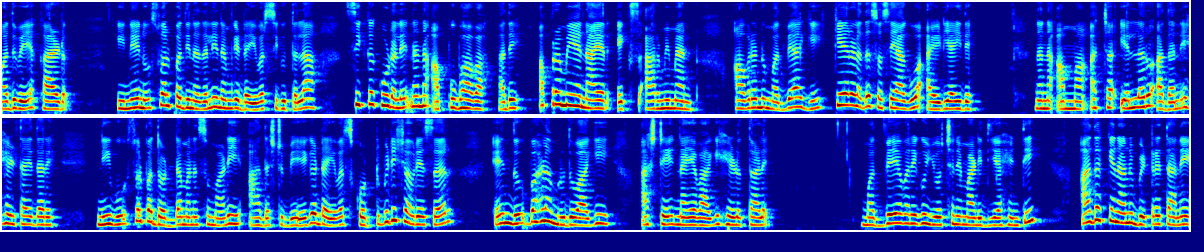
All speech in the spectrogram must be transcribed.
ಮದುವೆಯ ಕಾರ್ಡ್. ಇನ್ನೇನು ಸ್ವಲ್ಪ ದಿನದಲ್ಲಿ ನಮಗೆ ಡೈವರ್ಸ್ ಸಿಗುತ್ತಲ್ಲ, ಸಿಕ್ಕ ಕೂಡಲೇ ನನ್ನ ಅಪ್ಪು ಭಾವ, ಅದೇ Aprameya Nair, ex army man. ಅವರನ್ನು ಮದುವೆಯಾಗಿ ಕೇರಳದ ಸೊಸೆಯಾಗುವ ಐಡಿಯಾ ಇದೆ. ನನ್ನ ಅಮ್ಮ, ಅಚ್ಚ ಎಲ್ಲರೂ ಅದನ್ನೇ ಹೇಳ್ತಾ ಇದ್ದಾರೆ. ನೀವು ಸ್ವಲ್ಪ ದೊಡ್ಡ ಮನಸ್ಸು ಮಾಡಿ ಆದಷ್ಟು ಬೇಗ ಡೈವರ್ಸ್ ಕೊಟ್ಟು ಬಿಡಿ ಶೌರ್ಯ ಸರ್ ಎಂದು ಬಹಳ ಮೃದುವಾಗಿ ಅಷ್ಟೇ ನಯವಾಗಿ ಹೇಳುತ್ತಾಳೆ. ಮದುವೆಯವರೆಗೂ ಯೋಚನೆ ಮಾಡಿದೀಯಾ ಹೆಂಡತಿ? ಅದಕ್ಕೆ ನಾನು ಬಿಟ್ಟರೆ ತಾನೇ?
